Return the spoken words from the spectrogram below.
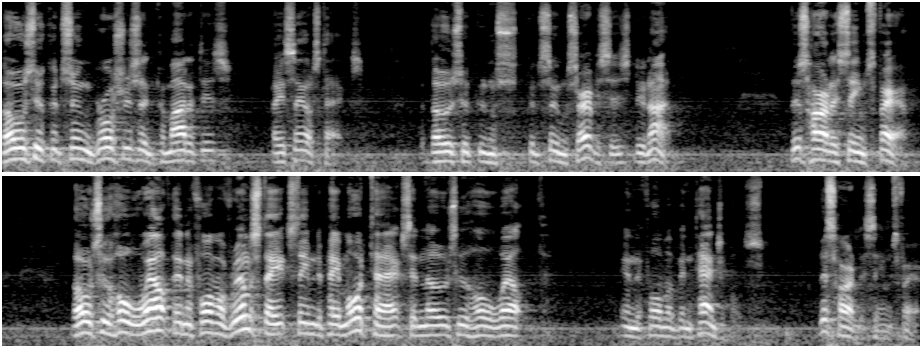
Those who consume groceries and commodities pay sales tax, but those who cons- consume services do not. This hardly seems fair. Those who hold wealth in the form of real estate seem to pay more tax than those who hold wealth in the form of intangibles. This hardly seems fair.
